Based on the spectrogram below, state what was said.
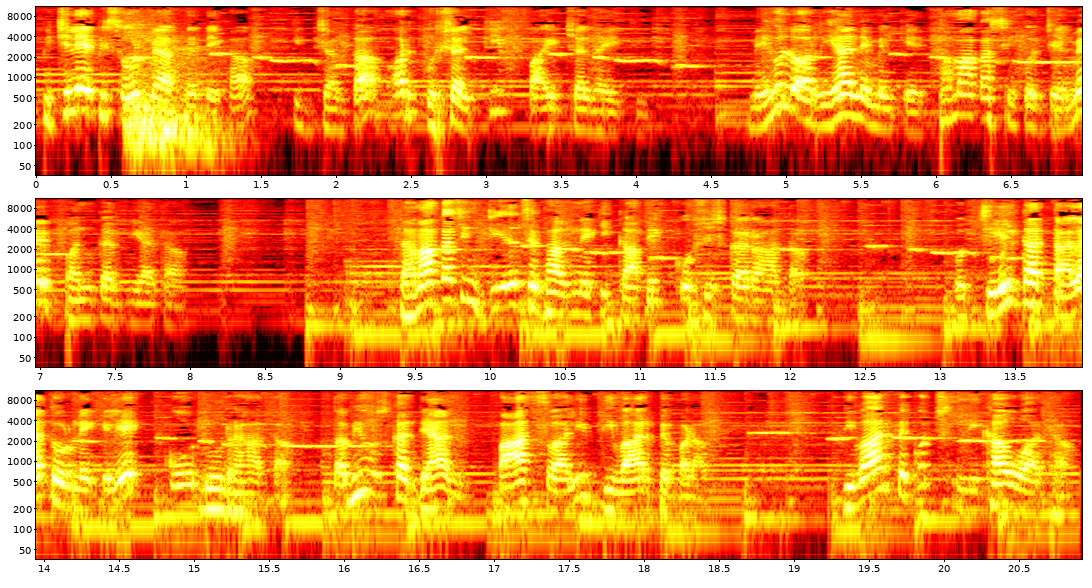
पिछले एपिसोड में आपने देखा कि जनता और कुशल की फाइट चल रही थी। मेहुल और रिया ने मिलकर धमाका सिंह को जेल में बंद कर दिया था। धमाका सिंह जेल से भागने की काफ़ी कोशिश कर रहा था। वो जेल का ताला तोड़ने के लिए कोड ढूंढ रहा था। तभी उसका ध्यान पास वाली दीवार पे पड़ा। दीवार पे कुछ लिखा हुआ था।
